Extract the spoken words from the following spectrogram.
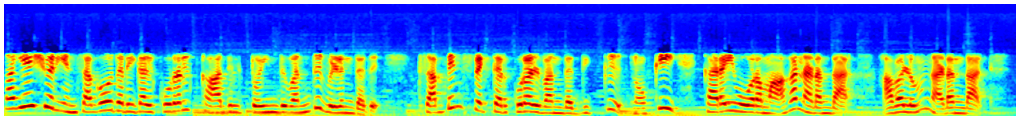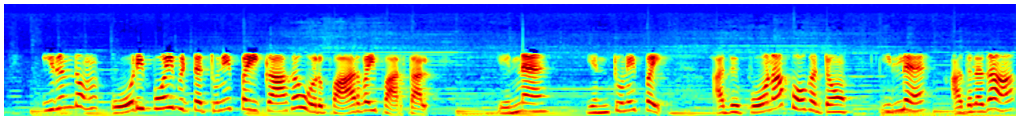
மகேஸ்வரியின் சகோதரிகள் குரல் காதில் தொய்ந்து வந்து விழுந்தது. சப் இன்ஸ்பெக்டர் குரல் வந்த திக்கு நோக்கி கரை ஓரமாக நடந்தார். அவளும் நடந்தாள். இருந்தும் ஓடிப்போய் விட்ட துணிப்பைக்காக ஒரு பார்வை பார்த்தாள். என்ன? என் துணிப்பை. அது போனா போகட்டும். இல்ல அதுல தான்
